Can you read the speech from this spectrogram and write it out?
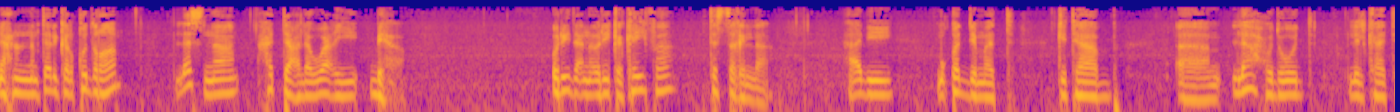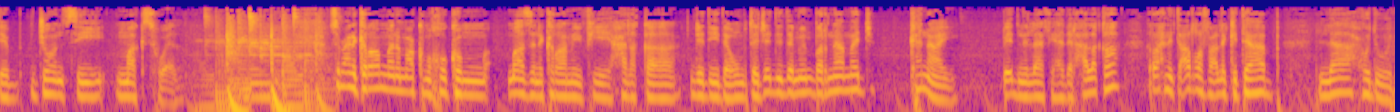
نحن نمتلك القدرة لسنا حتى على وعي بها. أريد أن أريك كيف تستغلها هذه مقدمة كتاب لا حدود للكاتب جون سي ماكسويل. سمعنا الكرام أنا معكم أخوكم مازن كرامي في حلقة جديدة ومتجددة من برنامج كناي. بإذن الله في هذه الحلقة. راح نتعرف على كتاب لا حدود.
